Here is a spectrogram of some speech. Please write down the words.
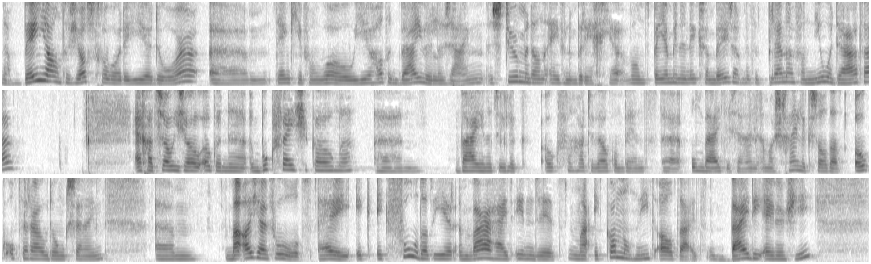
Nou, ben je enthousiast geworden hierdoor? Um, denk je van wow, hier had ik bij willen zijn? Stuur me dan even een berichtje. Want Benjamin en ik zijn bezig met het plannen van nieuwe data. Er gaat sowieso ook een, uh, een boekfeestje komen. Um, waar je natuurlijk ook van harte welkom bent uh, om bij te zijn. En waarschijnlijk zal dat ook op de Rouwdonk zijn. Um, maar als jij voelt, hé, hey, ik, ik voel dat hier een waarheid in zit, maar ik kan nog niet altijd bij die energie,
